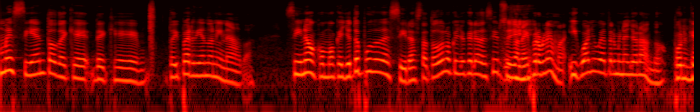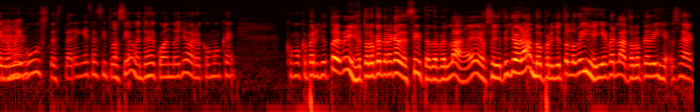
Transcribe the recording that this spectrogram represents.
me siento de que, de que estoy perdiendo ni nada. Sino como que yo te pude decir hasta todo lo que yo quería decir. O sea, no hay Sí. problema. Igual yo voy a terminar llorando. Porque no me gusta estar en esa situación. Entonces cuando lloro, como que, como que, pero yo te dije todo lo que tenía que decirte, de verdad, ¿eh? O sea, yo estoy llorando, pero yo te lo dije y es verdad todo lo que dije. O sea,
